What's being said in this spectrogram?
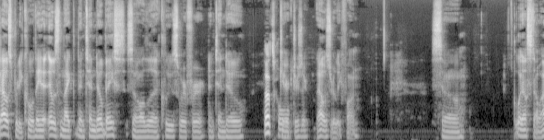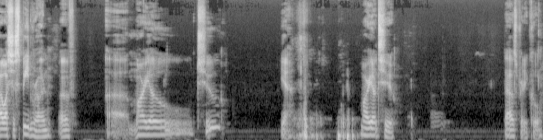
that was pretty cool. They it was like Nintendo based, so all the clues were for Nintendo That's cool. characters. Are, that was really fun. So, what else though? I watched a speed run of uh, Mario Two. Yeah, Mario Two. That was pretty cool.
